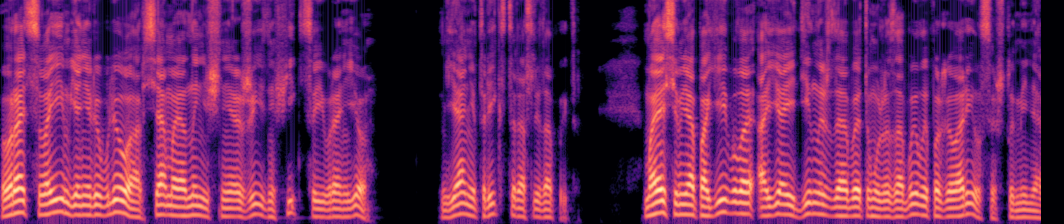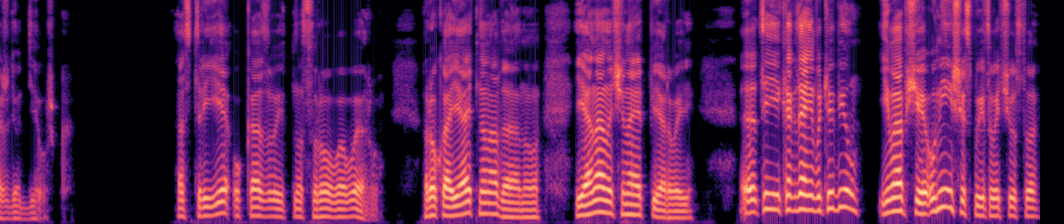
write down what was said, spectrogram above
Врать своим я не люблю, а вся моя нынешняя жизнь — фикция и вранье. Я не трикстер, а следопыт. Моя семья погибла, а я единожды об этом уже забыл и проговорился, что меня ждет девушка. Острие указывает на сурового Веру, рукоять на Надану, и она начинает первой. «Э, «Ты когда-нибудь любил? И вообще умеешь испытывать чувства?»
